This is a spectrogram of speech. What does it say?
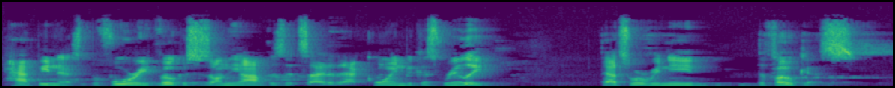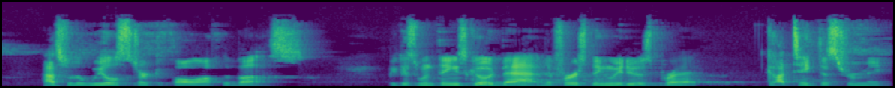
happiness before he focuses on the opposite side of that coin because really, that's where we need the focus. That's where the wheels start to fall off the bus. Because when things go bad, the first thing we do is pray God, take this from me.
